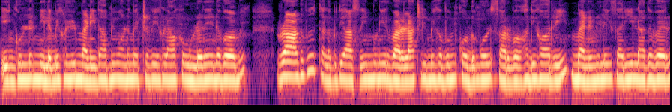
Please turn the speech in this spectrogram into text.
இங்குள்ள நிலைமைகள் மனிதாபிமானமற்றவைகளாக உள்ளன எனவும் இராணுவ தளபதி அசைமுனீர் வரலாற்றில் மிகவும் கொடுங்கோல் சர்வ அதிகாரி மனநிலை சரியில்லாதவர்.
